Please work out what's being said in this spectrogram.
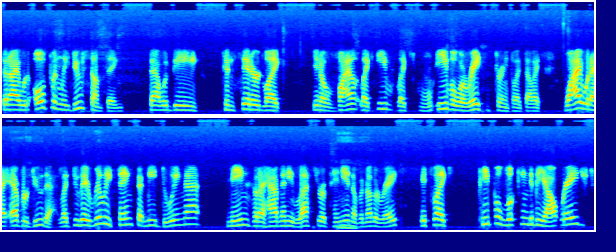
that I would openly do something that would be considered like, you know, violent, like evil, like evil or racist or anything like that? Like, why would I ever do that? Like, do they really think that me doing that means that I have any lesser opinion of another race? It's like people looking to be outraged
